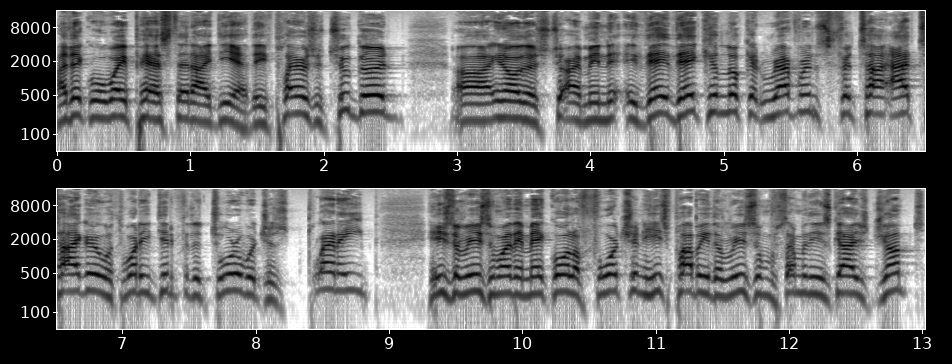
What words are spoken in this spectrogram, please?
I think we're way past that idea. These players are too good. Uh, you know, there's. I mean, they they can look at reverence for at Tiger with what he did for the tour, which is plenty. He's the reason why they make all a fortune. He's probably the reason some of these guys jumped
